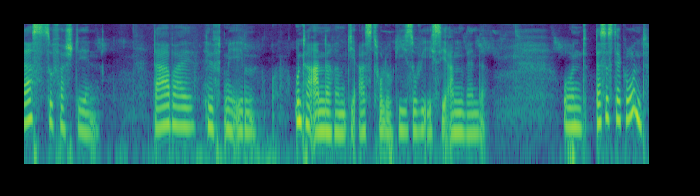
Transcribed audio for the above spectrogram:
das zu verstehen. Dabei hilft mir eben unter anderem die Astrologie, so wie ich sie anwende. Und das ist der Grund,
